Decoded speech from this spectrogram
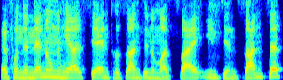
Äh, von den Nennungen her ist sehr interessant die Nummer zwei Indian Sunset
